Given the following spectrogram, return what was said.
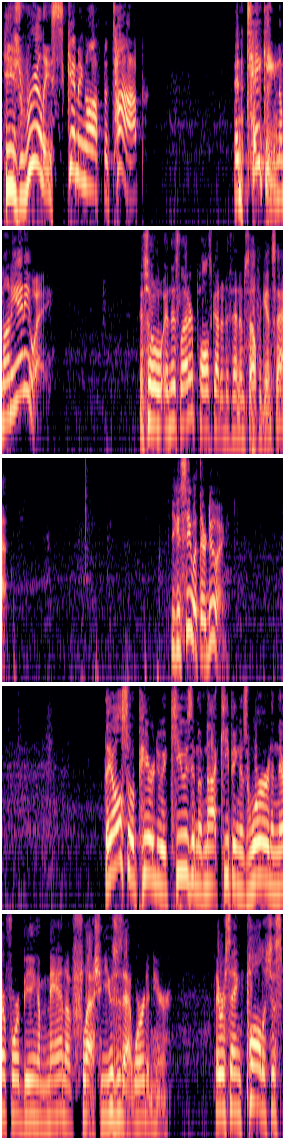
he's really skimming off the top and taking the money anyway. And so in this letter, Paul's got to defend himself against that. You can see what they're doing. They also appear to accuse him of not keeping his word and therefore being a man of flesh. He uses that word in here. They were saying Paul is just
